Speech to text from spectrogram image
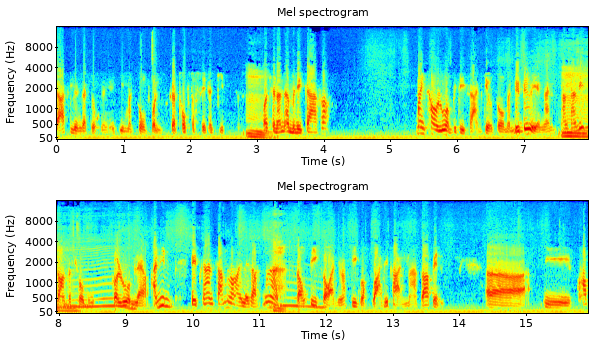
ก๊าซเรือนกระจกอย่างนี้จริงมันส่งผลกระทบต่อเศรษฐกิจอืมเพราะฉะนั้นอเมริกาก็ไม่เข้าร่วมพิธีสารเกียวโตมันดื้อๆอย่างนั้นอืมทั้งๆที่ตอนประชุม ก็ร่วมแล้ว อันนี้เหตุการณ์ซ้ำรอยเลยครับ เมื่ออ่าสองปีก่อนเนี่ยปีกว่าๆที่ผ่านมาก็เป็นเอ่อมีครอบ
